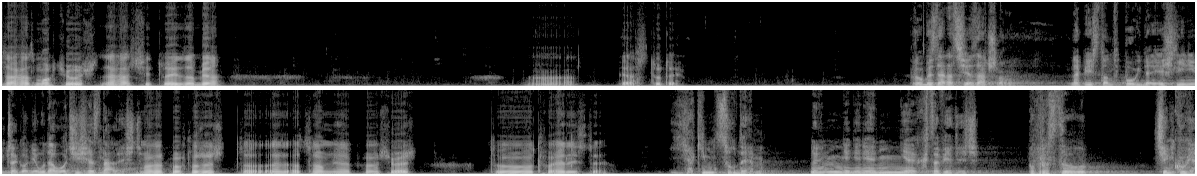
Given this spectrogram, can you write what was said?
zaraz Morciuś, zaraz ci tutaj zrobię. Jest, tutaj. Próby zaraz się zaczną. Lepiej stąd pójdę, jeśli niczego nie udało ci się znaleźć. Może powtórzysz to, e, o co mnie prosiłeś? Tu twoje listy. Jakim cudem? No, Nie, nie, nie, nie chcę wiedzieć. Po prostu dziękuję.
